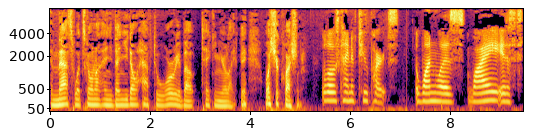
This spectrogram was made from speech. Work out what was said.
And that's what's going on. And then you don't have to worry about taking your life. Okay? What's your question? Well, it was kind of two parts. One was why is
